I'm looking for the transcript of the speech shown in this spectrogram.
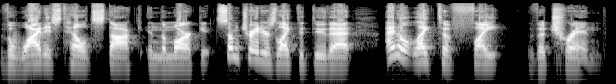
the widest held stock in the market. Some traders like to do that. I don't like to fight the trend.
